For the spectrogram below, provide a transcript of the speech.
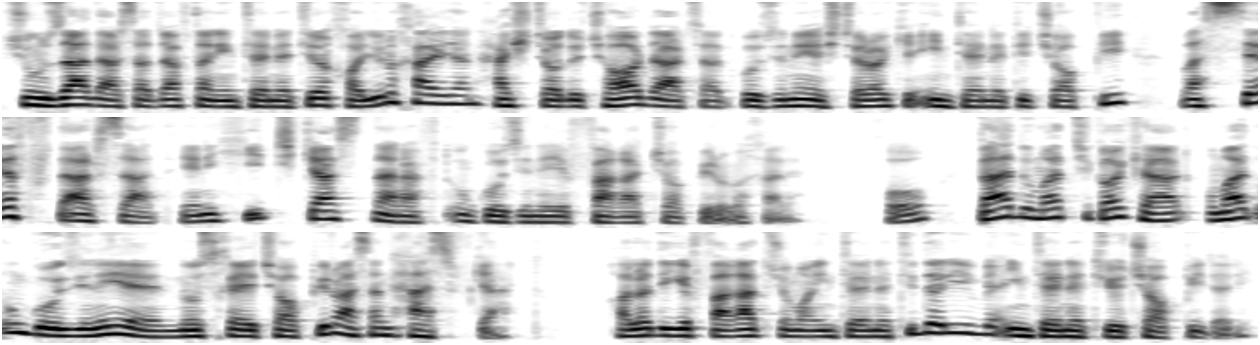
16 درصد رفتن اینترنتی رو خالی رو خریدن. 84 درصد گزینه اشتراک اینترنتی چاپی و 0 درصد. یعنی هیچ کس نرفت اون گزینه فقط چاپی رو بخره. خب بعد اومد چیکار کرد؟ اومد اون گزینه نسخه چاپی رو اصلا حذف کرد. حالا دیگه فقط شما اینترنتی داری و اینترنتی و چاپی داری.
